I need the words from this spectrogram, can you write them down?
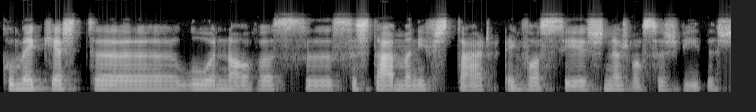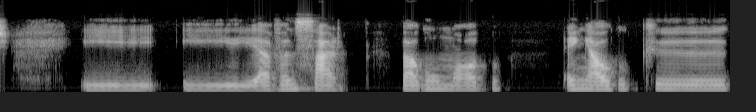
como é que esta lua nova se, se está a manifestar em vocês, nas vossas vidas, e, e avançar de algum modo em algo que,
